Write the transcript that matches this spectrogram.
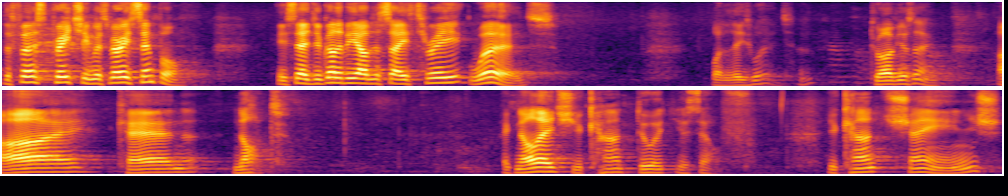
the first preaching was very simple. He said, You've got to be able to say three words. What are these words? 12 years old. I can not. Acknowledge you can't do it yourself. You can't change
